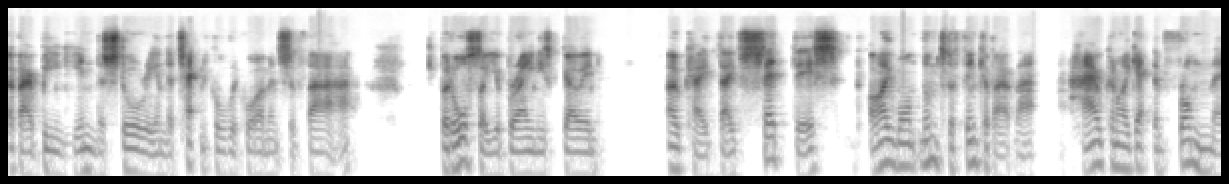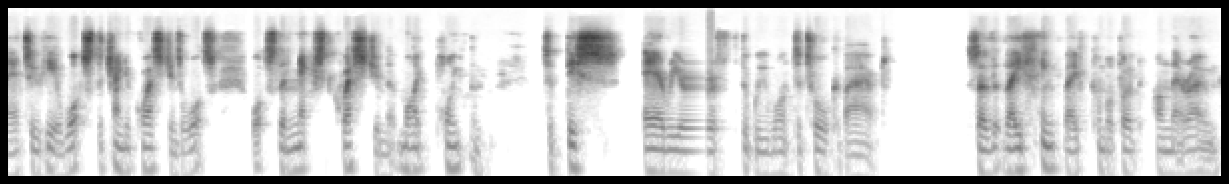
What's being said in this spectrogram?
about being in the story and the technical requirements of that but also your brain is going okay, they've said this. I want them to think about that. How can I get them from there to here? What's the chain of questions, or what's what's the next question that might point them to this area that we want to talk about, so that they think they've come up on, their own.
